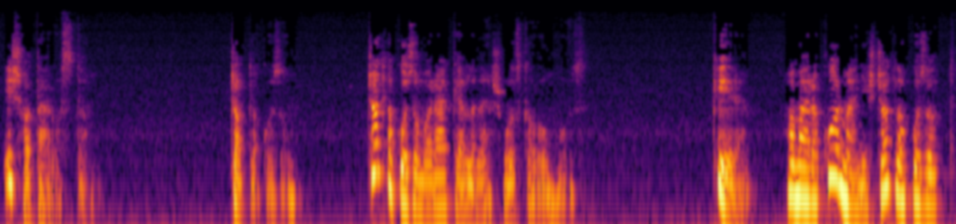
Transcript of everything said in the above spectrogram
És határoztam. Csatlakozom. Csatlakozom a rákellenes mozgalomhoz. Kérem, ha már a kormány is csatlakozott,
